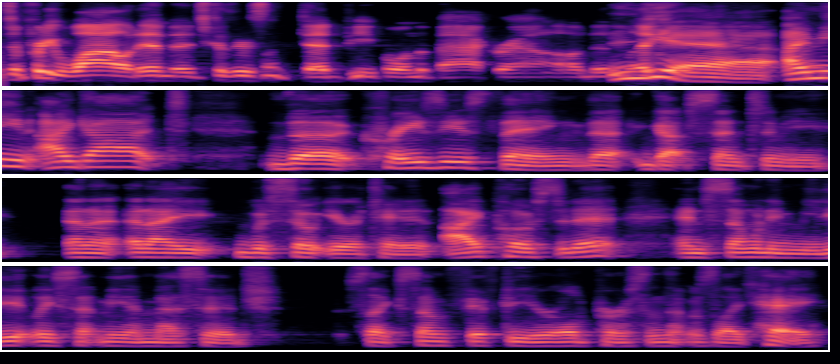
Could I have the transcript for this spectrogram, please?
it's a pretty wild image because there's like dead people in the background and like yeah, I mean, I got the craziest thing that got sent to me, and I and I was so irritated. I posted it, and someone immediately sent me a message. It's like some fifty-year-old person that was like, "Hey,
